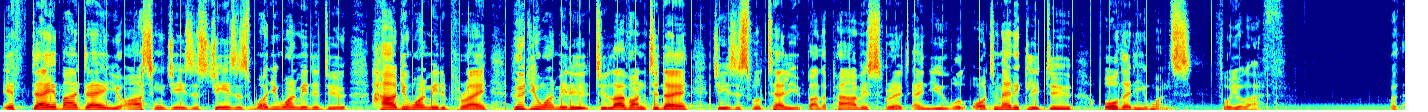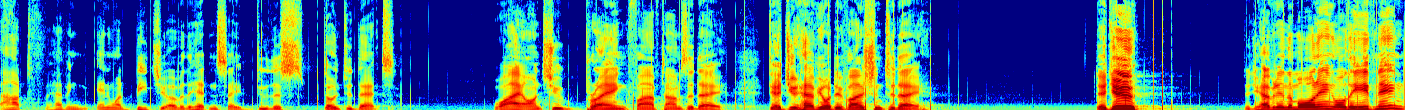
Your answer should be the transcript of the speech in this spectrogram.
If day by day you're asking Jesus, Jesus, what do you want me to do? How do you want me to pray? Who do you want me to, to love on today? Jesus will tell you by the power of His Spirit, and you will automatically do all that He wants for your life without having anyone beat you over the head and say, Do this, don't do that. Why aren't you praying five times a day? Did you have your devotion today? Did you? Did you have it in the morning or the evening?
